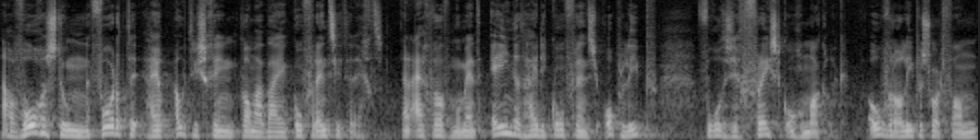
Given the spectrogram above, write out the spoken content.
Nou, vervolgens toen, voordat hij op outreach ging, kwam hij bij een conferentie terecht. En eigenlijk vanaf het moment één dat hij die conferentie opliep, voelde hij zich vreselijk ongemakkelijk. Overal liepen een soort van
